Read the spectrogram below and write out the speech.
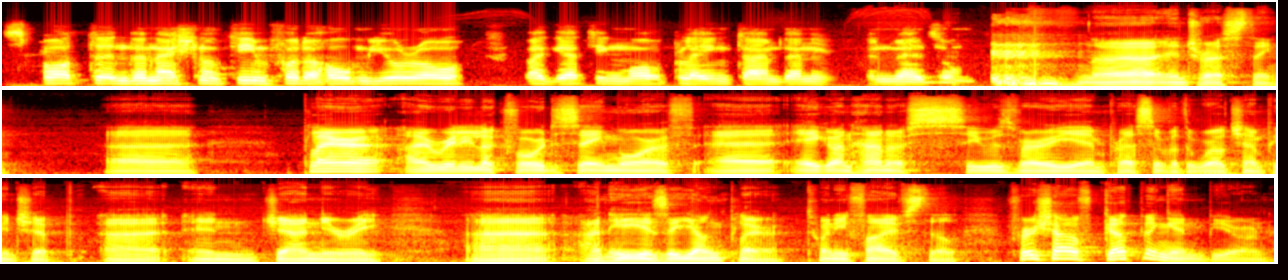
spot in the national team for the home Euro by getting more playing time than in Melsung. uh, interesting. Uh, player I really look forward to seeing more of uh, Egon Hanusz. He was very impressive at the World Championship uh, in January. Uh, and he is a young player, 25 still. Frisch Auf Göppingen, Bjorn.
